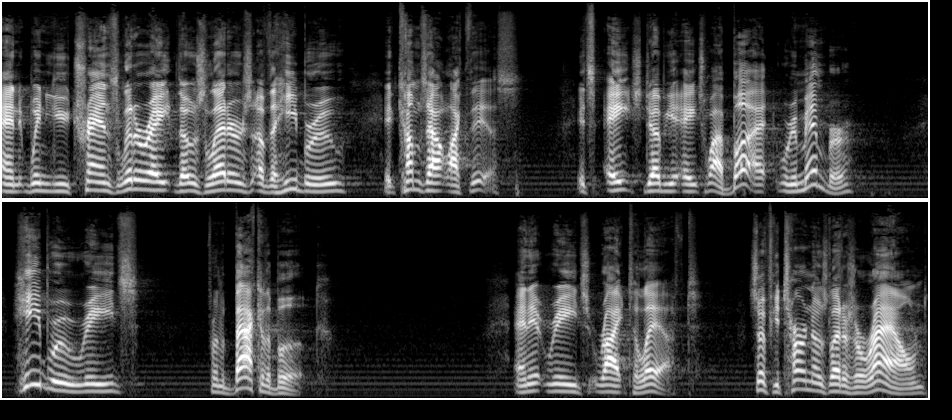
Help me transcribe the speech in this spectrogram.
And when you transliterate those letters of the Hebrew, it comes out like this it's H W H Y. But remember, Hebrew reads from the back of the book and it reads right to left. So if you turn those letters around,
